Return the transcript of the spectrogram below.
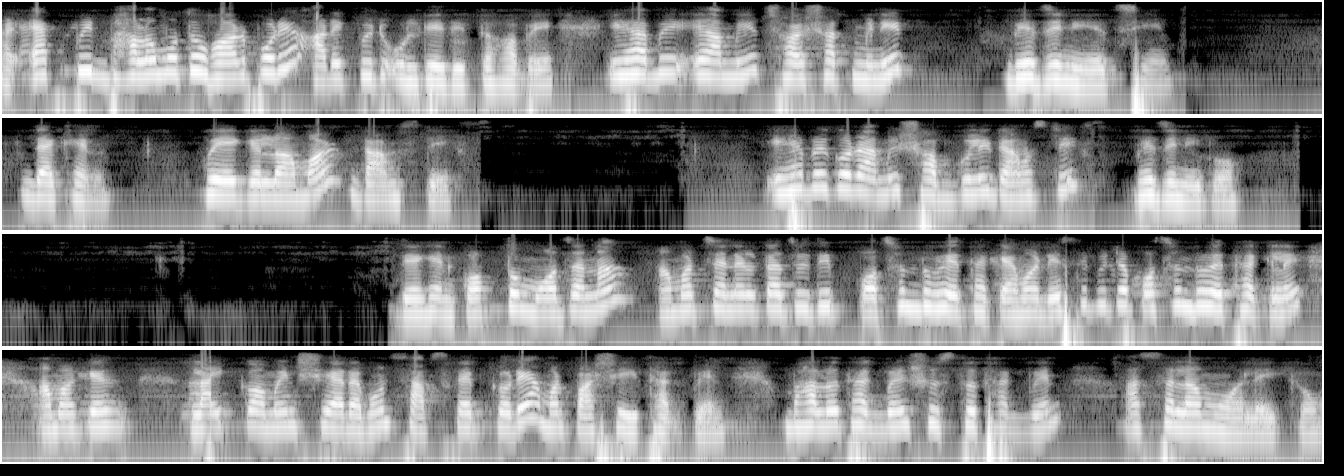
আর এক পিঠ ভালো মতো হওয়ার পরে আরেক পিঠ উল্টে দিতে হবে। এভাবে আমি ছয় সাত মিনিট ভেজে নিয়েছি। দেখেন, হয়ে গেল আমার ডামস্টিক্স এভাবে করে আমি সবগুলি ডামস্টিক্স ভেজে নিব। দেখেন, কত মজা না? আমার চ্যানেলটা যদি পছন্দ হয়ে থাকে, আমার রেসিপিটা পছন্দ হয়ে থাকলে আমাকে লাইক কমেন্ট শেয়ার এবং সাবস্ক্রাইব করে আমার পাশেই থাকবেন। ভালো থাকবেন, সুস্থ থাকবেন। আসসালামু আলাইকুম।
